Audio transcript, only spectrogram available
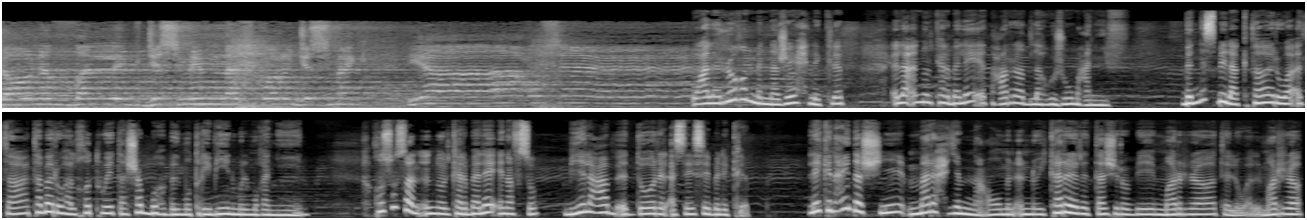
شلون تظل بجسمي منذكر جسمك يا حسين. وعلى الرغم من نجاح الكليب إلا أنه الكربلائي تعرض لهجوم عنيف. بالنسبة لكتار وقتها اعتبروا هالخطوة تشبه بالمطربين والمغنيين. خصوصا أنه الكربلائي نفسه بيلعب الدور الأساسي بالكليب. لكن هيدا الشيء ما رح يمنعه من إنه يكرر التجربة مرة تلو المرة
